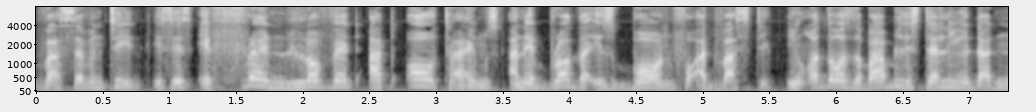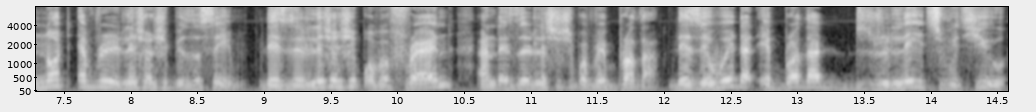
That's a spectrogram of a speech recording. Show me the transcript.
verse 17, it says, A friend loveth at all times, and a brother is born for adversity. In other words, the Bible is telling you that not every relationship is the same. There's the relationship of a friend, and there's the relationship of a brother. There's a way that a brother relates with you,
